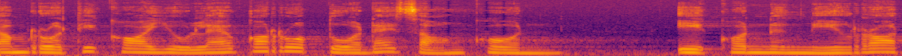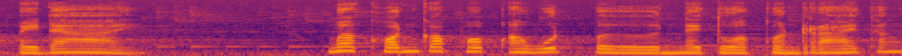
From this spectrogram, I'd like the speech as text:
ตำรวจที่คอยอยู่แล้วก็รวบตัวได้สองคน อีกคนหนึ่งหนีรอดไปได้ เมื่อค้นก็พบอาวุธปืนในตัวคนร้ายทั้ง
